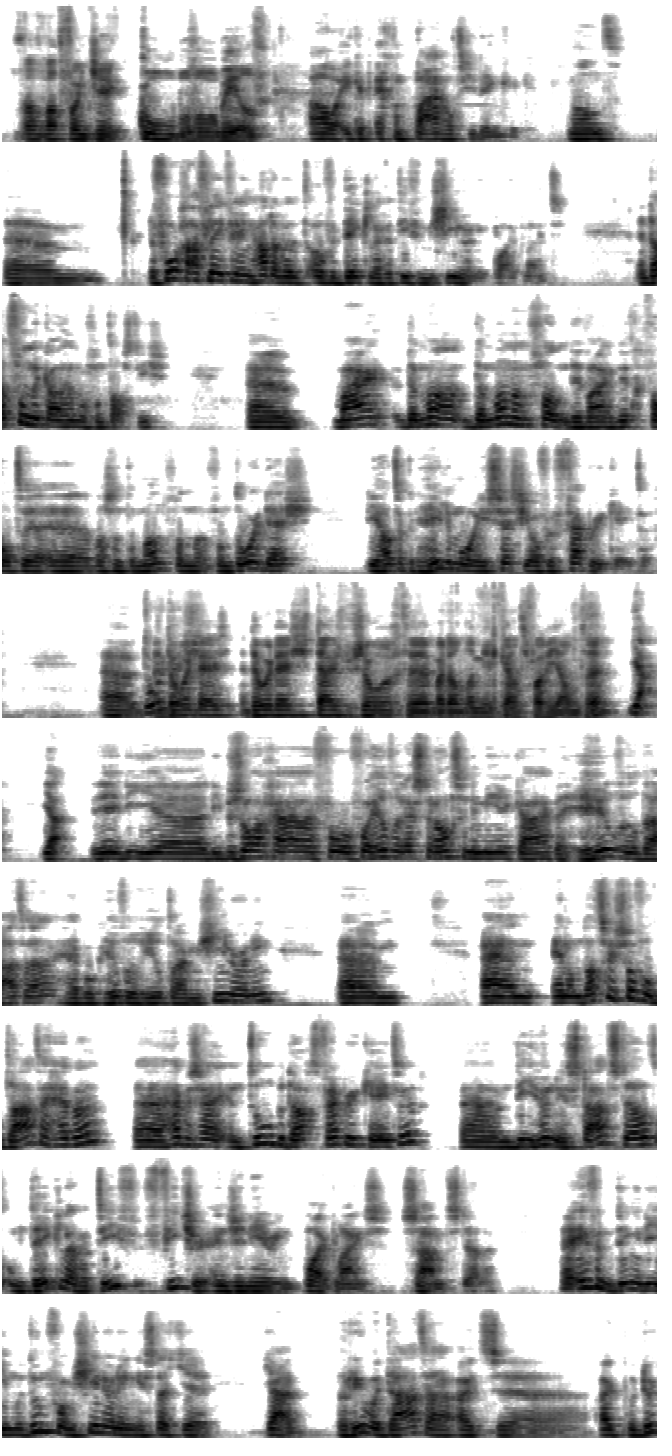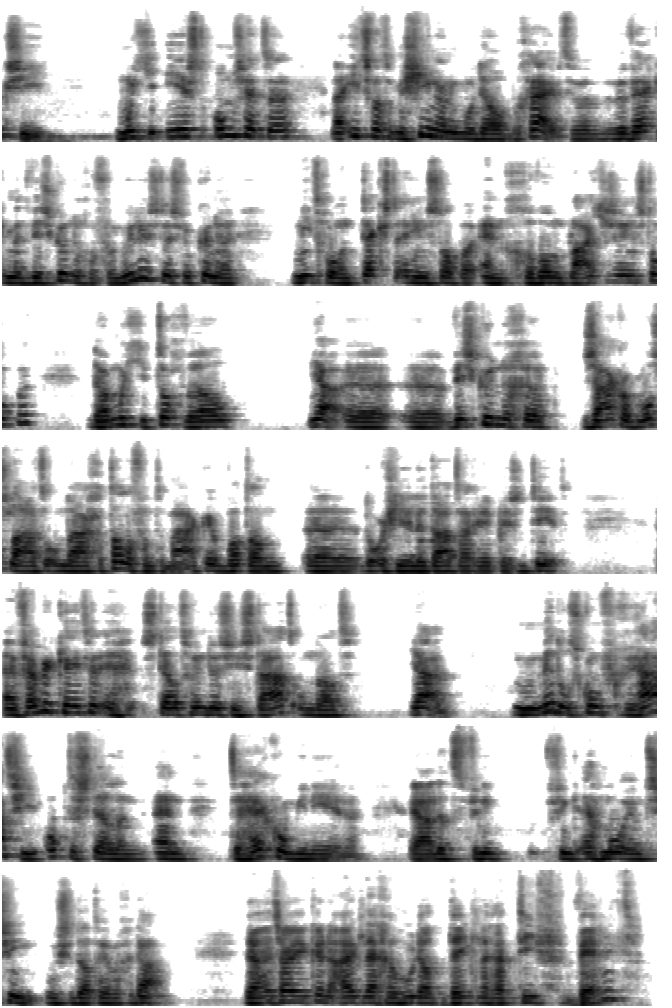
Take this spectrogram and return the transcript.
wat, wat vond je cool bijvoorbeeld? Oh, ik heb echt een pareltje, denk ik. Want um, de vorige aflevering hadden we het over declaratieve machine learning pipelines. En dat vond ik al helemaal fantastisch. Uh, maar de, man, de mannen van, dit waren in dit geval te, uh, was het de man van, van DoorDash, die had ook een hele mooie sessie over Fabricator. Uh, DoorDash, DoorDash, DoorDash is thuisbezorgd, maar dan de Amerikaanse variant, hè? Ja, ja, die, die, uh, die bezorgen voor, voor heel veel restaurants in Amerika, hebben heel veel data, hebben ook heel veel real-time machine learning. Um, en, en omdat zij zoveel data hebben, uh, hebben zij een tool bedacht, Fabricator, um, die hun in staat stelt om declaratief feature engineering pipelines samen te stellen. Uh, een van de dingen die je moet doen voor machine learning is dat je ja, ruwe data uit, uh, uit productie moet je eerst omzetten naar iets wat een machine learning model begrijpt. We, we werken met wiskundige formules, dus we kunnen niet gewoon tekst erin stoppen en gewoon plaatjes erin stoppen. Daar moet je toch wel ja, uh, wiskundige zaken op loslaten om daar getallen van te maken, wat dan uh, de originele data representeert. En Fabricator stelt hun dus in staat om dat ja, middels configuratie op te stellen en te hercombineren. Ja, dat vind ik, vind ik echt mooi om te zien, hoe ze dat hebben gedaan. Ja, en zou je kunnen uitleggen hoe dat declaratief werkt?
